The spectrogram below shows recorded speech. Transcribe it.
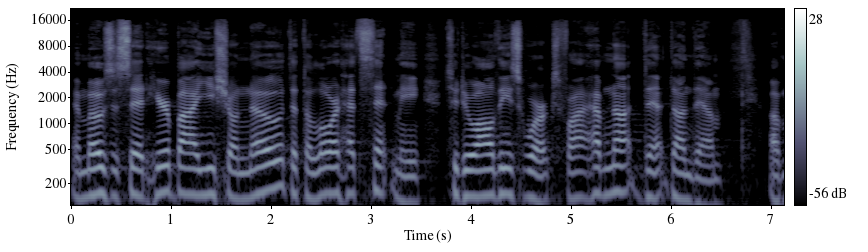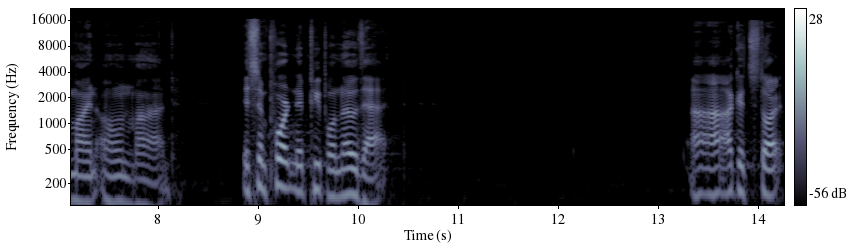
And Moses said, Hereby ye shall know that the Lord hath sent me to do all these works, for I have not done them of mine own mind. It's important that people know that. I could start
